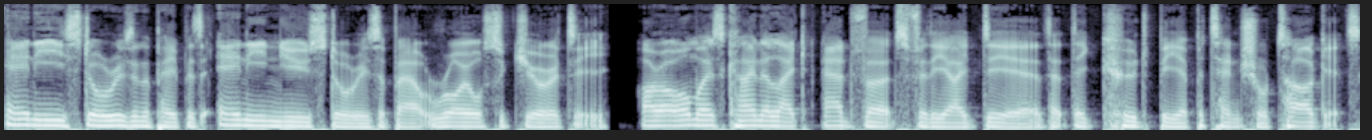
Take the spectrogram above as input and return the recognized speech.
any stories in the papers, any news stories about royal security are almost kind of like adverts for the idea that they could be a potential target.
